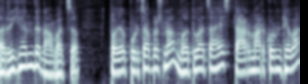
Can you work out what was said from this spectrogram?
रिहंद नावाचं. प- पुढचा प्रश्न महत्त्वाचा आहे स्टार मार्क करून ठेवा?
